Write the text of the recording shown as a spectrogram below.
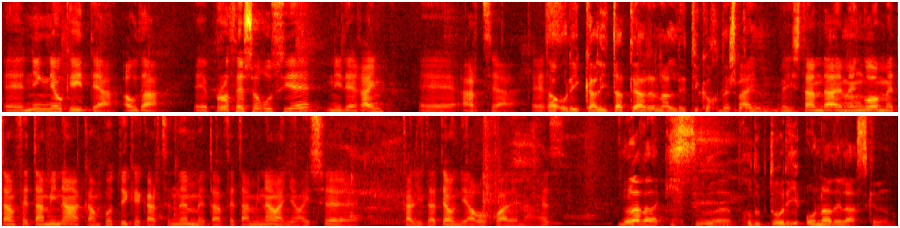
e, nik neuk egitea. Hau da, e, prozeso guzie nire gain e, hartzea, ez? Eta hori kalitatearen aldetik hor Bai, desberdin. behistan da, hemengo metanfetamina, kanpotik ekartzen den metanfetamina, baina haize kalitatea handiagokoa dena, ez? Nola badakizu uh, produktu hori ona dela azkenan?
